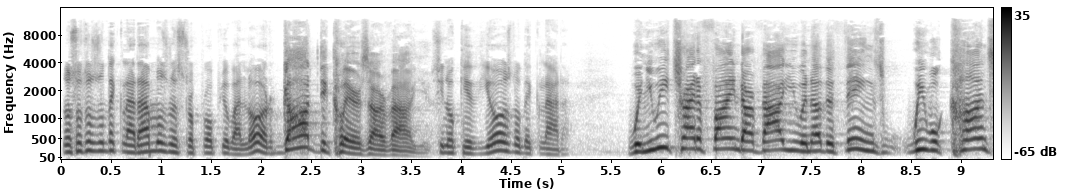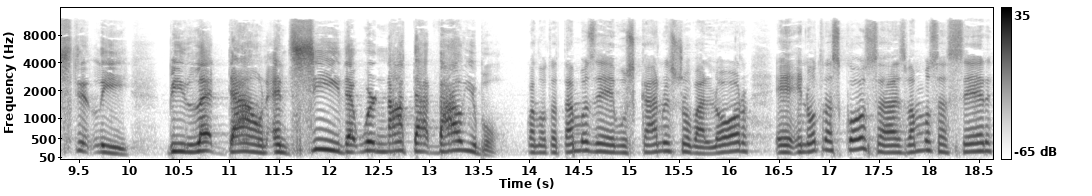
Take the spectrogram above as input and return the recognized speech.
Nosotros no declaramos nuestro propio valor, God declares our value. sino que Dios lo declara. When we try to find our value in other things, we will constantly be let down and see that we're not that valuable. Cuando tratamos de buscar nuestro valor eh, en otras cosas, vamos a ser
